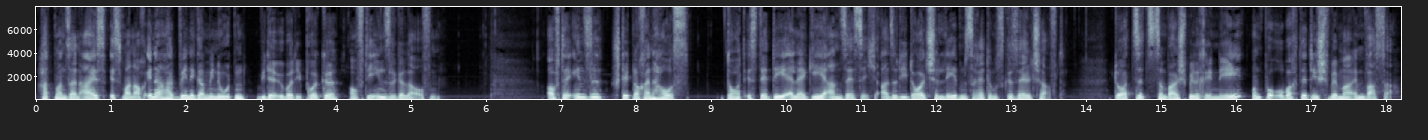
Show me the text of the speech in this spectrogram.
Hat man sein Eis, ist man auch innerhalb weniger Minuten wieder über die Brücke auf die Insel gelaufen. Auf der Insel steht noch ein Haus. Dort ist der DLRG ansässig, also die Deutsche Lebensrettungsgesellschaft. Dort sitzt zum Beispiel René und beobachtet die Schwimmer im Wasser.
